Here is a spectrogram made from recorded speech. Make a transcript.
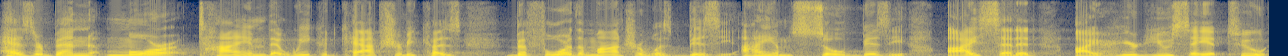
has there been more time that we could capture? Because before the mantra was busy. I am so busy. I said it. I heard you say it too.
